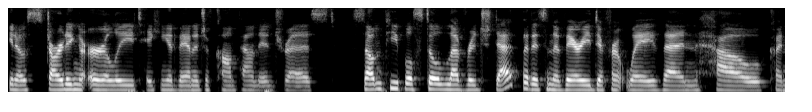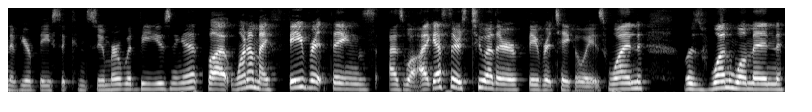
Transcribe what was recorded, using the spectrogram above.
you know starting early taking advantage of compound interest some people still leverage debt, but it's in a very different way than how kind of your basic consumer would be using it. But one of my favorite things as well, I guess there's two other favorite takeaways. One was one woman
